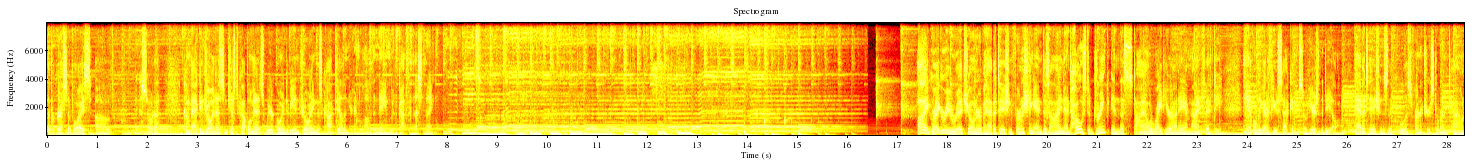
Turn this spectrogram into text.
the progressive voice of Minnesota. Come back and join us in just a couple of minutes. We're going to be enjoying this cocktail, and you're going to love the name we've got for this thing. Hi, Gregory Rich, owner of Habitation Furnishing and Design and host of Drink in the Style right here on AM 950. Hey, I've only got a few seconds, so here's the deal. Habitation is the coolest furniture store in town.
